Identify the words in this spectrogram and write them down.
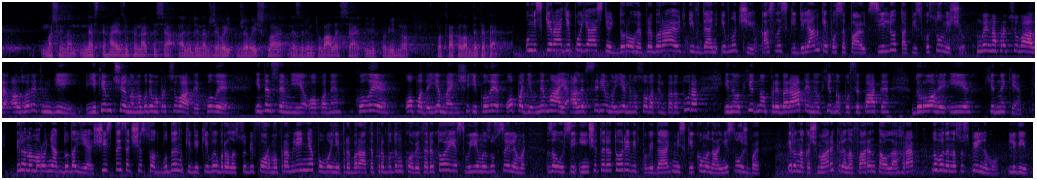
машина не встигає зупинятися, а людина вже вийшла, не зорієнтувалася і відповідно потрапила в ДТП. У міській раді пояснюють, дороги прибирають і вдень, і вночі, а слизькі ділянки посипають сіллю та піскосумішю. Ми напрацювали алгоритм дій, яким чином ми будемо працювати, коли інтенсивні є опади, коли опади є менші, і коли опадів немає, але все рівно є мінусова температура, і необхідно прибирати, і необхідно посипати дороги і хідники. Ірина Мароняк додає, 6600 будинків, які вибрали собі форму правління, повинні прибирати прибудинкові території своїми зусиллями. За усі інші території відповідають міські комунальні служби. Ірина Качмарик, Ірина Ферен та Олег Греб. Новини на Суспільному. Львів.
